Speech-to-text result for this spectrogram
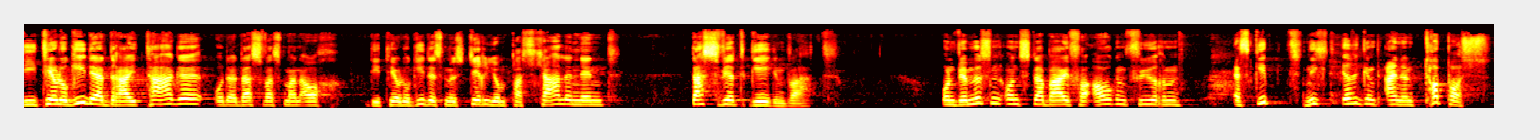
Die Theologie der drei Tage oder das, was man auch die Theologie des Mysterium Paschale nennt, das wird Gegenwart. Und wir müssen uns dabei vor Augen führen, es gibt nicht irgendeinen Topos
